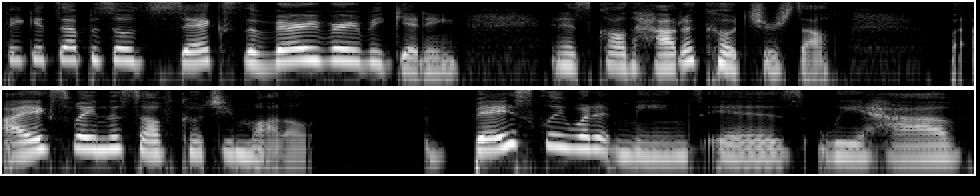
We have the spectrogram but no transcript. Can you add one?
think it's episode six, the very, very beginning, and it's called How to Coach Yourself. But I explain the self coaching model. Basically, what it means is we have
